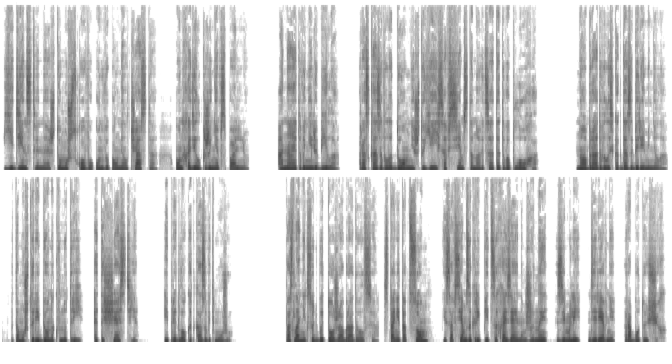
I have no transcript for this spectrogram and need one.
Единственное, что мужского он выполнял часто, он ходил к жене в спальню. Она этого не любила, рассказывала Домне, что ей совсем становится от этого плохо, но обрадовалась, когда забеременела, потому что ребенок внутри — это счастье и предлог отказывать мужу. Посланник судьбы тоже обрадовался, станет отцом и совсем закрепится хозяином жены, земли, деревни, работающих.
